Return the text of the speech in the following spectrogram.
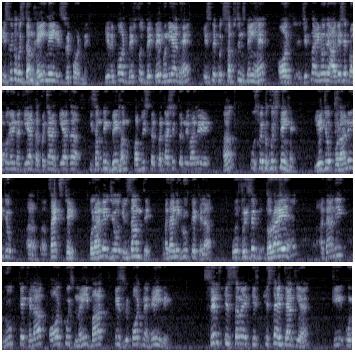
इसमें तो कुछ दम है ही नहीं इस रिपोर्ट में। ये रिपोर्ट बिल्कुल बेबुनियाद है इसमें कुछ सब्सटेंस नहीं है और जितना इन्होंने आगे से प्रोपोगेंडा किया था प्रचार किया था कि समथिंग बिग हम पब्लिश कर प्रकाशित करने वाले हाँ उसमें तो कुछ नहीं है। ये जो पुराने जो फैक्ट्स थे पुराने जो इल्ज़ाम थे अदानी ग्रुप के खिलाफ वो फिर से दोहराए हैं। अदानी ग्रुप के खिलाफ और कुछ नई बात इस रिपोर्ट में है ही नहीं। सिर्फ़ इस समय इस, टाइम क्या किया है कि उन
